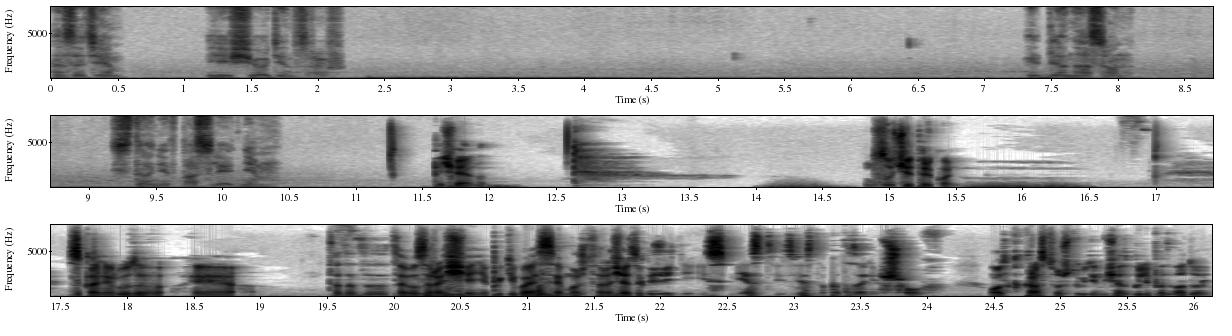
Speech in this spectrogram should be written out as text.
А затем еще один взрыв. И для нас он станет последним. Печально. Звучит прикольно. Сканер грузов. Э, та-та-та-та, возвращение. Погибая, может возвращаться к жизни из места, известного под названием Шов. Вот как раз то, что где мы сейчас были под водой.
